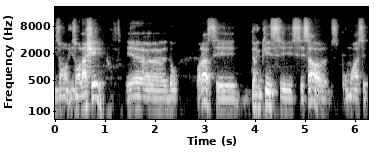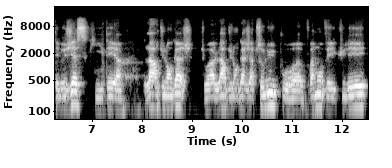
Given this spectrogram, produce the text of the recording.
ils ont, ils ont lâché. Et euh, donc, voilà, c'est dunker, c'est ça. Pour moi, c'était le geste qui était euh, l'art du langage, tu vois, l'art du langage absolu pour euh, vraiment véhiculer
